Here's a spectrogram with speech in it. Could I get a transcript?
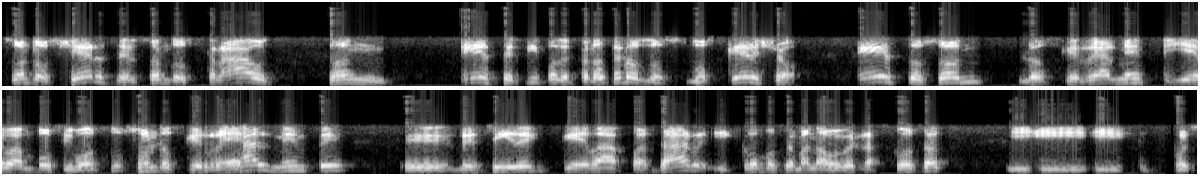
son los Scherzer, son los Trout, son este tipo de peloteros, los, los Kershaw. Estos son los que realmente llevan voz y voto, son los que realmente eh, deciden qué va a pasar y cómo se van a mover las cosas y, pues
